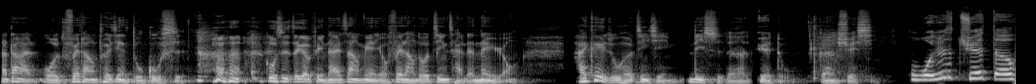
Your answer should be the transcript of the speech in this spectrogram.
那当然，我非常推荐读故事。故事这个平台上面有非常多精彩的内容，还可以如何进行历史的阅读跟学习？我就是觉得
